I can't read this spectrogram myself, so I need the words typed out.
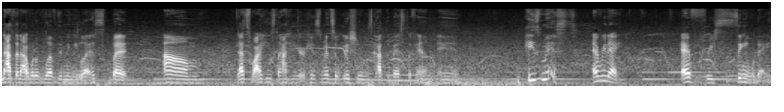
Not that I would have loved him any less, but um, that's why he's not here. His mental issues got the best of him, and he's missed every day, every single day.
